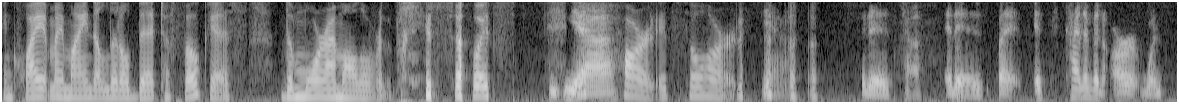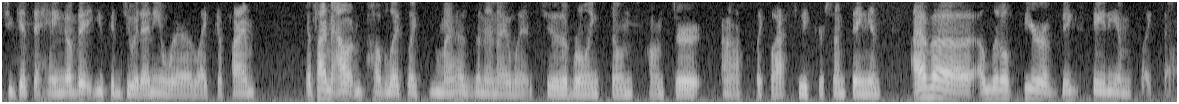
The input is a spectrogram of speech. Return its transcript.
and quiet my mind a little bit to focus, the more I'm all over the place. So it's Yeah. it's hard. It's so hard. yeah it is tough it is but it's kind of an art once you get the hang of it you can do it anywhere like if i'm if i'm out in public like my husband and i went to the rolling stones concert uh, like last week or something and i have a, a little fear of big stadiums like that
